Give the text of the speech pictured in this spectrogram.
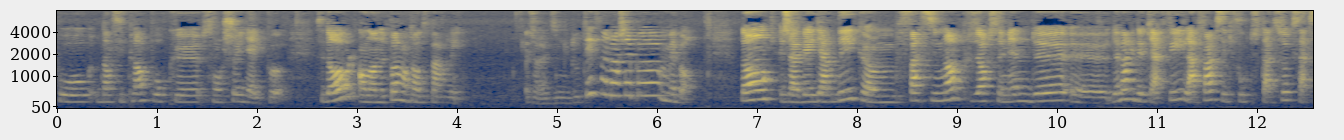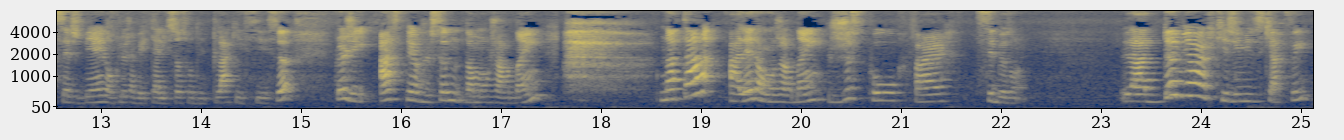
pour dans ses plans pour que son chat y aille pas. C'est drôle, on n'en a pas entendu parler. J'aurais dû me douter que ça marchait pas, mais bon. Donc, j'avais gardé comme facilement plusieurs semaines de, euh, de marque de café. L'affaire, c'est qu'il faut que tu t'assures que ça sèche bien. Donc là, j'avais étalé ça sur des plaques ici et ça. Puis là, j'ai aspergé ça dans mon jardin. Nata allait dans mon jardin juste pour faire ses besoins. La demi-heure que j'ai mis du café,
